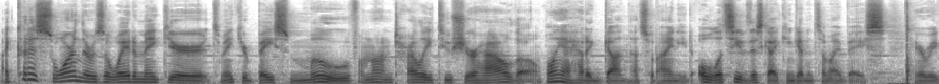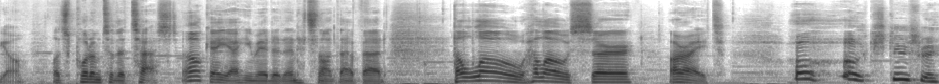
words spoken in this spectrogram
I could have sworn there was a way to make your to make your base move. I'm not entirely too sure how though. If only I had a gun. That's what I need. Oh, let's see if this guy can get into my base. Here we go. Let's put him to the test. Okay, yeah, he made it in. It's not that bad. Hello. Hello, sir. All right. Oh, oh excuse me.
